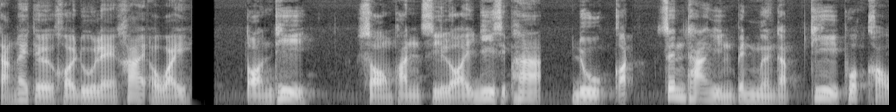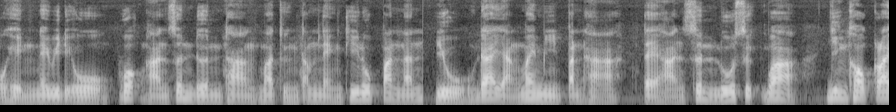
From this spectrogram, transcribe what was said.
สั่งให้เธอคอยดูแลค่ายเอาไว้ ตอนที่ 2425 ดูก็อต เส้นทางหินเป็นเหมือนกับที่พวกเขาเห็นในวิดีโอ พวกหานเส้นเดินทางมาถึงตำแหน่งที่รูปปั้นนั้นอยู่ได้อย่างไม่มีปัญหา แต่หานเส้นรู้สึกว่ายิ่งเข้าใกล้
